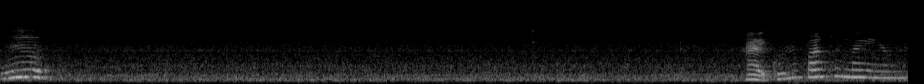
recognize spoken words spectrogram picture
हम्म. हाय कोणी पाठवलाय यांना?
